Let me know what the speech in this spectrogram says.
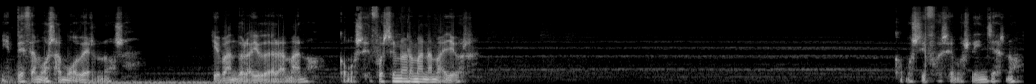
Y empezamos a movernos, llevando la ayuda de la mano, como si fuese una hermana mayor. Como si fuésemos ninjas, ¿no?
